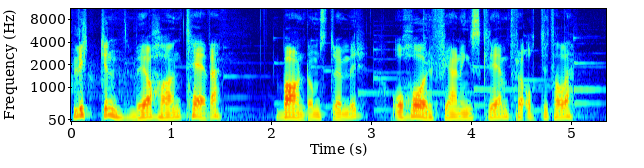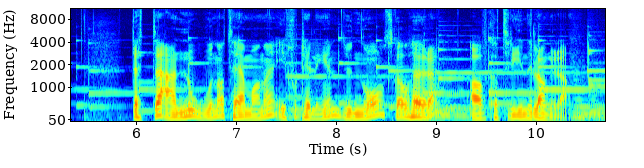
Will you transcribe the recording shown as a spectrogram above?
Lykken ved å ha en TV, barndomsdrømmer og hårfjerningskrem fra 80-tallet. Dette er noen av temaene i fortellingen du nå skal høre av Katrine Langeland.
